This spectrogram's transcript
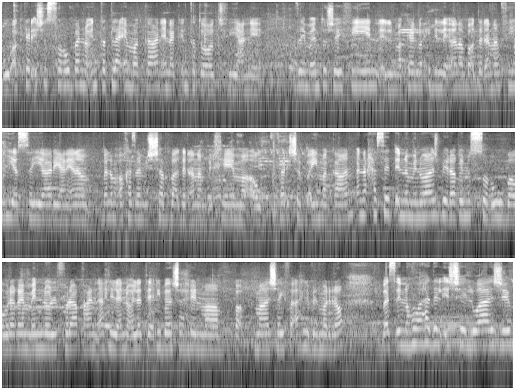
وأكثر إشي الصعوبة إنه أنت تلاقي مكان إنك أنت تقعد فيه. يعني زي ما أنتم شايفين المكان الوحيد اللي أنا بقدر أنام فيه هي السيارة. يعني أنا بلا مؤاخذة مش شاب بقدر أنام بخيمة أو فرشة بأي مكان. أنا حسيت إنه من واجبي رغم الصعوبة ورغم إنه الفراق عن أهلي لأنه إلى تقريبا شهرين ما ما شايفة أهلي بالمرة. بس إنه هو هذا الإشي الواجب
